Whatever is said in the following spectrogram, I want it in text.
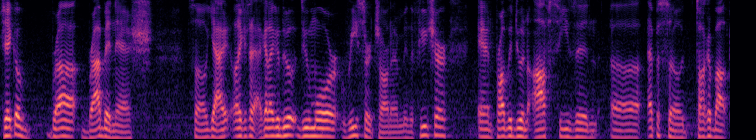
Jacob Bra Brabenesh. So yeah, like I said, I gotta do do more research on him in the future, and probably do an off season uh, episode talking about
